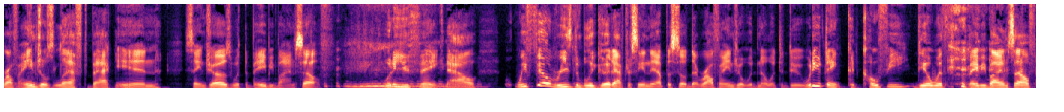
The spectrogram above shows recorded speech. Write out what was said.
Ralph Angel's left back in St. Joe's with the baby by himself. what do you think? Now, we feel reasonably good after seeing the episode that Ralph Angel would know what to do. What do you think? Could Kofi deal with the baby by himself?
